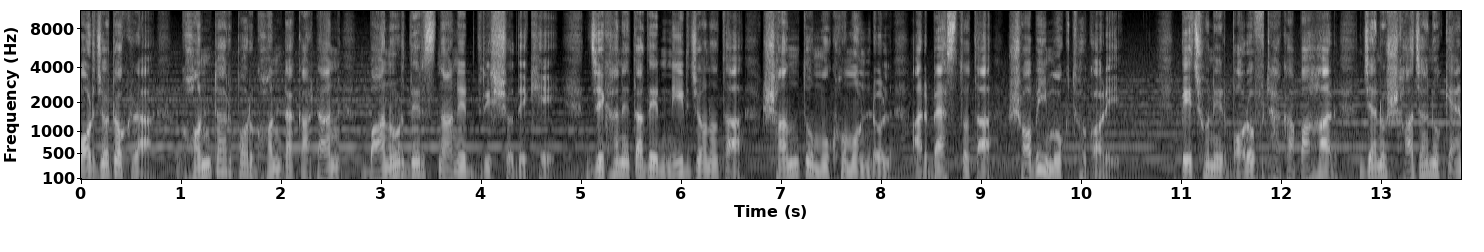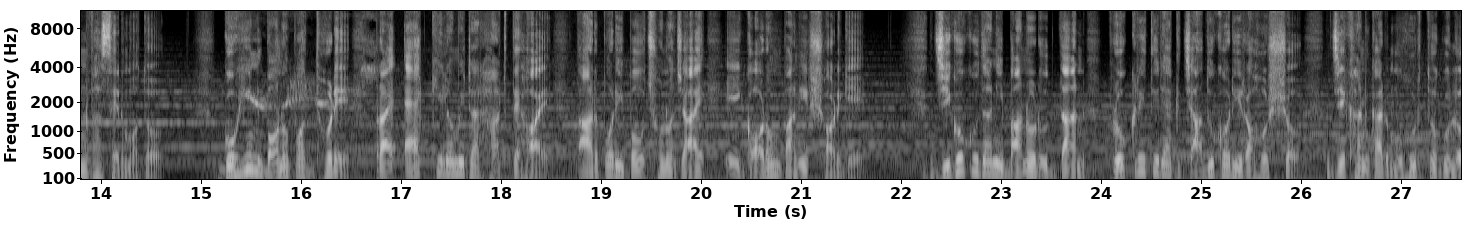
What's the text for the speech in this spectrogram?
পর্যটকরা ঘণ্টার পর ঘণ্টা কাটান বানরদের স্নানের দৃশ্য দেখে, যেখানে তাদের নির্জনতা, শান্ত মুখমণ্ডল আর ব্যস্ততা সবই মুগ্ধ করে। পেছনের বরফ ঢাকা পাহাড় যেন সাজানো ক্যানভাসের মতো। গহীন বনপথ ধরে প্রায় এক কিলোমিটার হাঁটতে হয়, তারপরই পৌঁছনো যায় এই গরম পানির স্বর্গে। জিগোকুদানি বানর উদ্যান প্রকৃতির এক জাদুকরী রহস্য, যেখানকার মুহূর্তগুলো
